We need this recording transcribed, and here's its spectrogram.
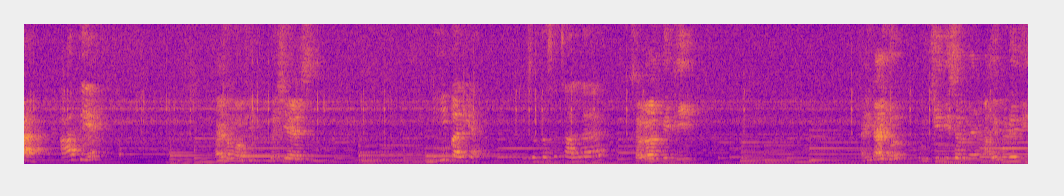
आत ये. काय ग मावशी? कशी आहेस? मी बरी आहे. तुझं कसं चाललंय? सगळं अगदी ठीक. आणि काय ग? रुची दिसत नाही. आहे कुठे ती?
